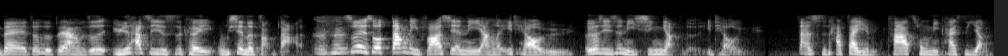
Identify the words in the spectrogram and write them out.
对，就是这样子，就是鱼它其实是可以无限的长大的。嗯哼，所以说，当你发现你养了一条鱼，尤其是你新养的一条鱼，但是它再也它从你开始养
